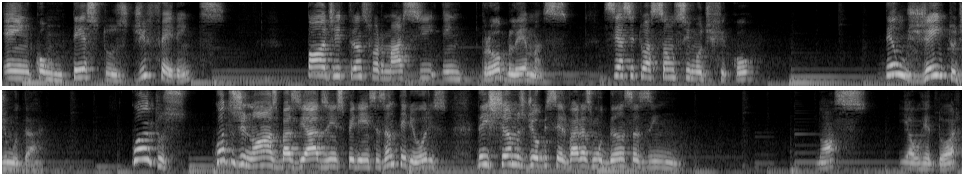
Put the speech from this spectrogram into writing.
em contextos diferentes pode transformar-se em problemas se a situação se modificou. Dê um jeito de mudar. Quantos, quantos de nós, baseados em experiências anteriores, deixamos de observar as mudanças em nós e ao redor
